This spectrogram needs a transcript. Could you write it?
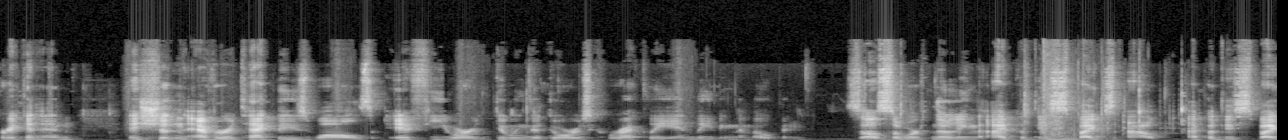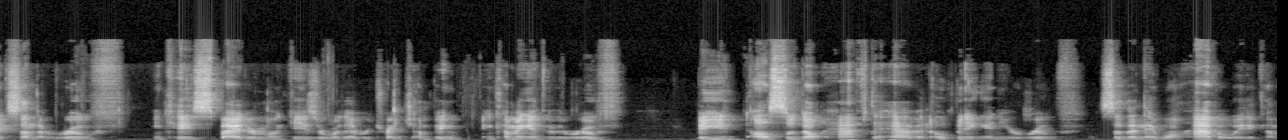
breaking in. They shouldn't ever attack these walls if you are doing the doors correctly and leaving them open. It's also worth noting that I put these spikes out. I put these spikes on the roof in case spider monkeys or whatever try jumping and coming into the roof. But you also don't have to have an opening in your roof, so then they won't have a way to come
